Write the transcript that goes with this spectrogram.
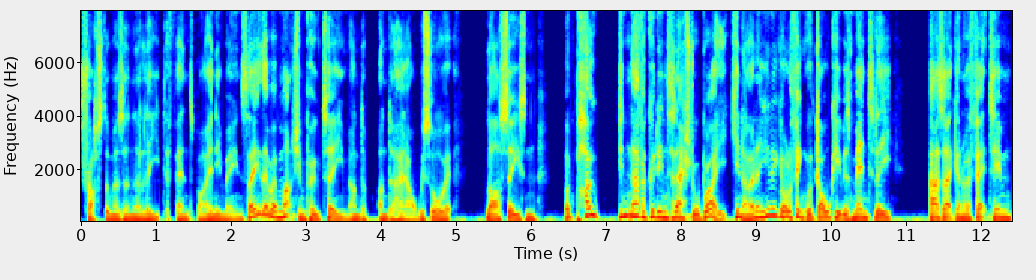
trust them as an elite defence by any means. They they're a much improved team under under Howe. We saw it last season, but Pope didn't have a good international break. You know, and you got to think with goalkeepers mentally, how's that going to affect him?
